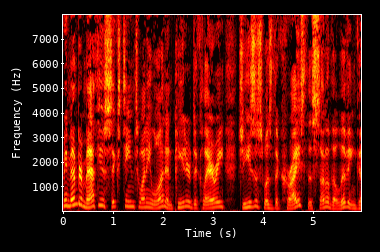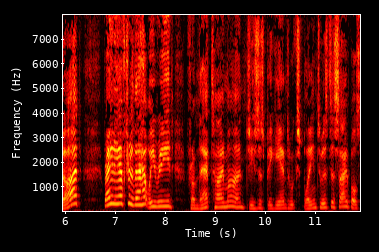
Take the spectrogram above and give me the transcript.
Remember Matthew 16:21 and Peter declaring Jesus was the Christ, the son of the living God? Right after that, we read, From that time on, Jesus began to explain to his disciples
